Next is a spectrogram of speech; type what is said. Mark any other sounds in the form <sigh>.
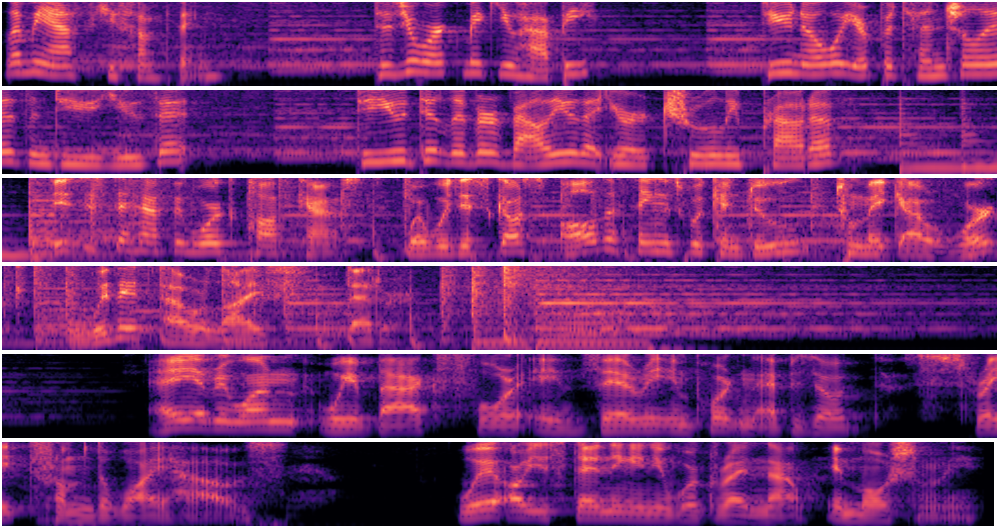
Let me ask you something. Does your work make you happy? Do you know what your potential is and do you use it? Do you deliver value that you're truly proud of? This is the Happy Work Podcast, where we discuss all the things we can do to make our work and with it our life better. Hey everyone, we're back for a very important episode straight from the White House. Where are you standing in your work right now, emotionally?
